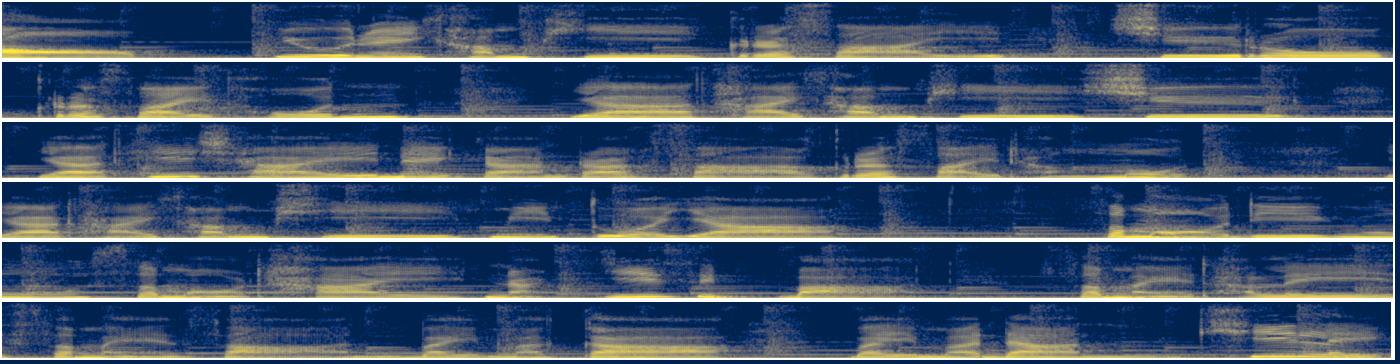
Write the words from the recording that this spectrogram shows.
ตอบ อยู่ในคัมภีร์กระใสชื่อโรคกระใสท้น ยาท้ายคัมภีร์ชื่อ ยาที่ใช้ในการรักษากระใสทั้งหมด ยาท้ายคัมภีร์มีตัวยา สมอดีงู สมอไทย หนัก 20 บาท สมทะเล สมสาร ใบมะกา ใบมะดัน ขี้เหล็ก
